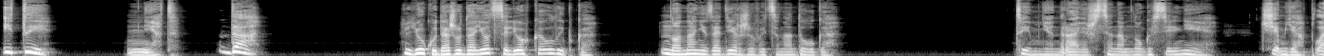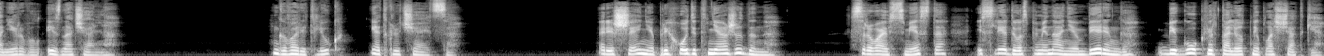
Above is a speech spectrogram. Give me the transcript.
«И ты?» «Нет». «Да». Люку даже удается легкая улыбка, но она не задерживается надолго. «Ты мне нравишься намного сильнее, чем я планировал изначально», — говорит Люк и отключается. Решение приходит неожиданно. Срываюсь с места и, воспоминаниям Беринга, бегу к вертолетной площадке.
